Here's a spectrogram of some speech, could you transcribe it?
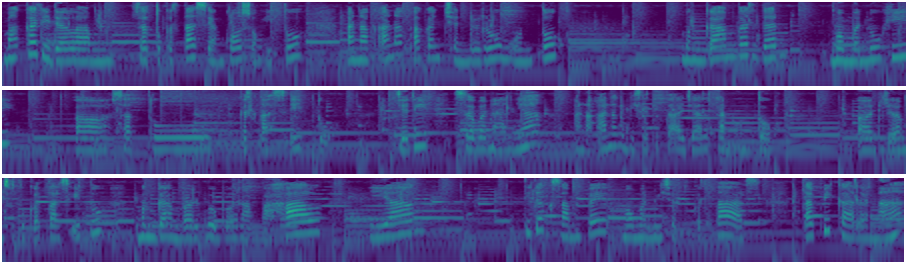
Maka di dalam satu kertas yang kosong itu anak-anak akan cenderung untuk menggambar dan memenuhi uh, satu kertas itu. Jadi sebenarnya anak-anak bisa kita ajarkan untuk uh, di dalam satu kertas itu menggambar beberapa hal yang tidak sampai memenuhi satu kertas. Tapi karena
